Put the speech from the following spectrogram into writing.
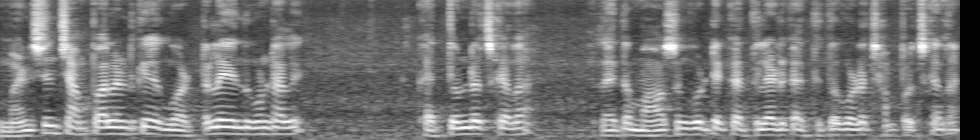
మనిషిని చంపాలంటే గొడ్డలే ఎందుకు ఉండాలి? కత్తి ఉండొచ్చు కదా. లేకపోతే మాంసం కొట్టే కత్తిలాంటి కత్తితో కూడా చంపొచ్చు కదా.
